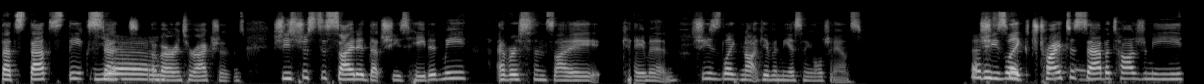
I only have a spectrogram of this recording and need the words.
That's that's the extent Yeah. of our interactions. She's just decided that she's hated me ever since I came in. She's like not given me a single chance. That She's so like tried to sabotage me.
